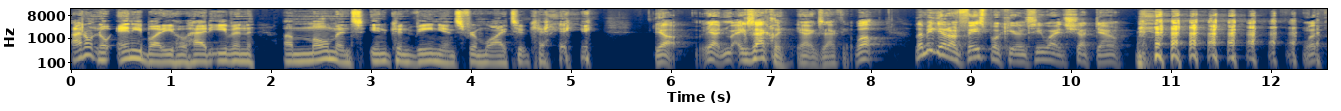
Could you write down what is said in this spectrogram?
I don't know anybody who had even a moment's inconvenience from Y2K. yeah yeah exactly yeah exactly well let me get on facebook here and see why it's shut down what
